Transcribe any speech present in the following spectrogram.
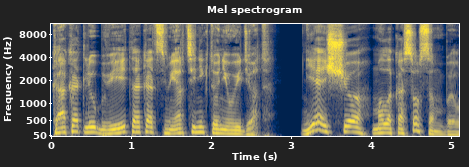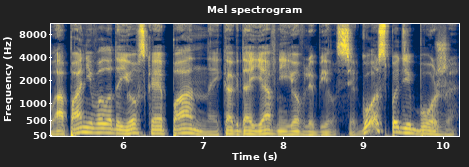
«Как от любви, так от смерти никто не уйдет. Я еще молокососом был, а пани Володаевская панной, когда я в нее влюбился. Господи Боже,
